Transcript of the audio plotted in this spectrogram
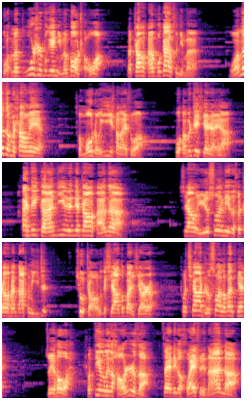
我们不是不给你们报仇啊，那章邯不干死你们。我们怎么上位呀？从某种意义上来说，我们这些人呀，还得感激人家章邯呢。项羽顺利的和章邯达成了一致，就找了个瞎子半仙儿啊，说掐指算了半天，最后啊，说定了个好日子，在这个淮水南岸的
